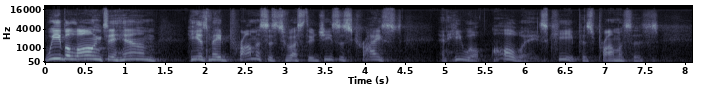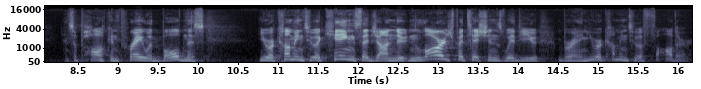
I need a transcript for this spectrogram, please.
we belong to him. He has made promises to us through Jesus Christ, and He will always keep His promises. And so Paul can pray with boldness. You are coming to a king, said John Newton. Large petitions with you bring. You are coming to a father,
